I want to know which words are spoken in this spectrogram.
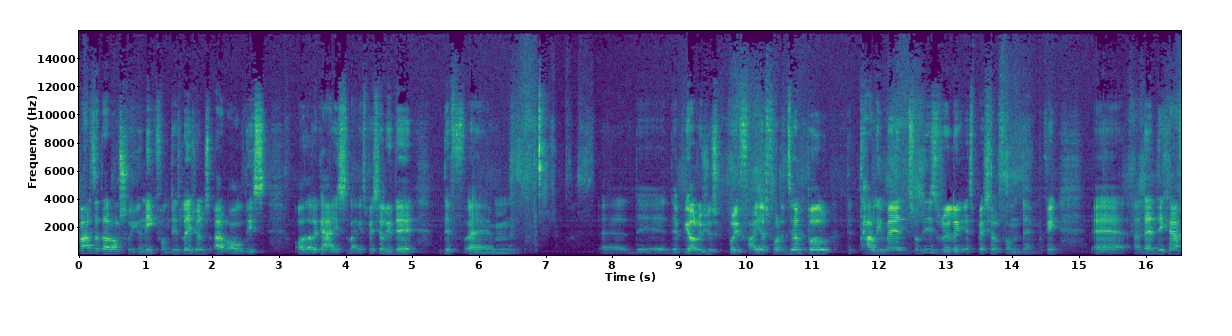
parts that are also unique from these legions are all these other guys like especially the the um, uh, the the Biologus Putrifiers for example the Tallyman so this is really special from them okay? Uh, and then they have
